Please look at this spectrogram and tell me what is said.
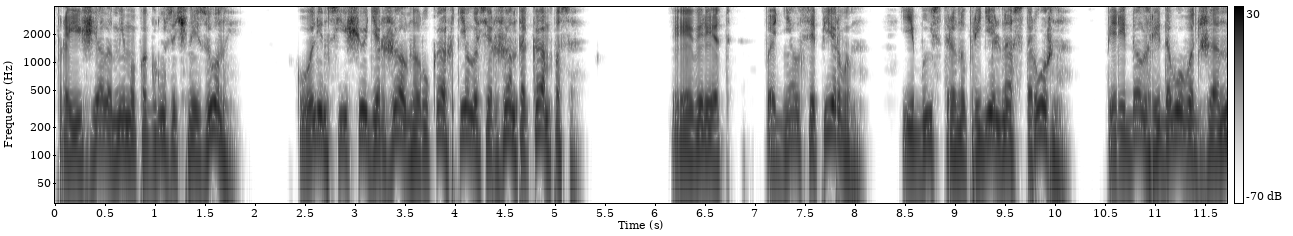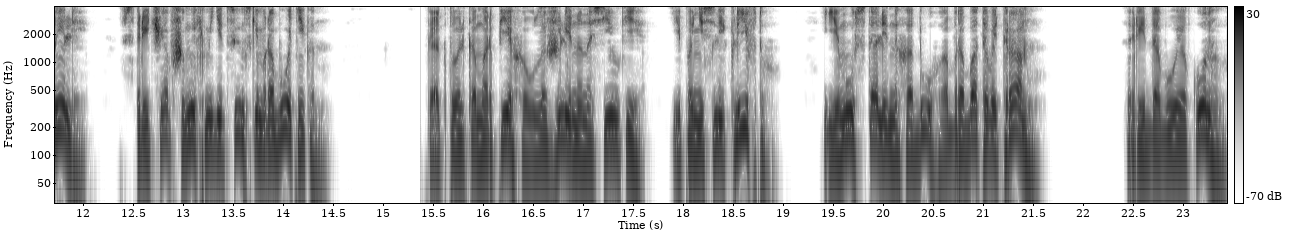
проезжало мимо погрузочной зоны, Коллинс еще держал на руках тело сержанта Кампаса. Эверетт поднялся первым и быстро, но предельно осторожно передал рядового Джанелли встречавшим их медицинским работникам. Как только морпеха уложили на носилки и понесли к лифту, ему стали на ходу обрабатывать рану. Рядовой О'Коннелл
